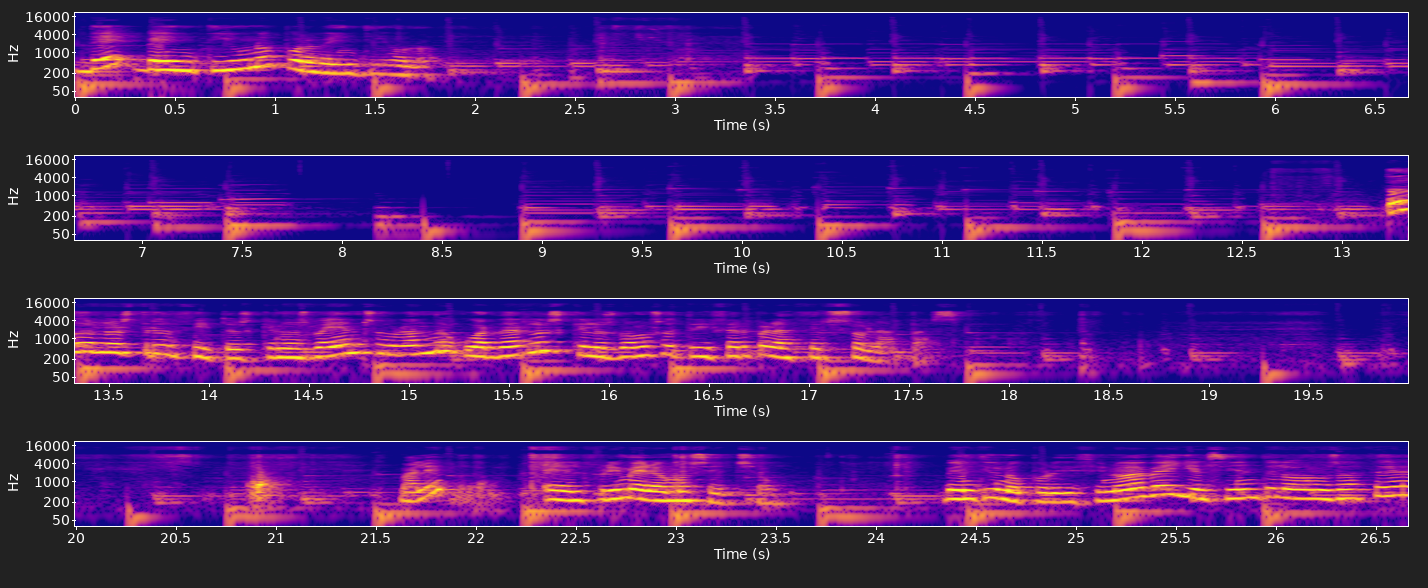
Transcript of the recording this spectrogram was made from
de 21 por 21. Todos los trocitos que nos vayan sobrando, guardarlos que los vamos a utilizar para hacer solapas. ¿Vale? El primero hemos hecho 21 por 19 y el siguiente lo vamos a hacer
